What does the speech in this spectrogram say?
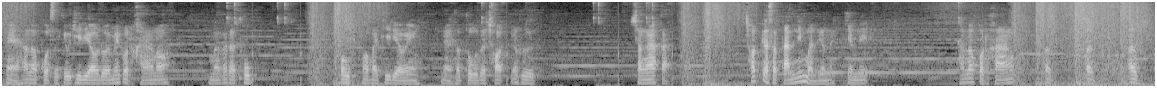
แหมถ้าเรากดสกิลทีเดียวโดยไม่กดค้างเนาะมันก็จะทุบปุ๊บเข้าไปทีเดียวเองเนี่ยศัตรูจะช็อตก็คือชะงักอะช็อตกับสตันนี่เหมือนกันนะเกมนี้ ถ้าเรากดค้างเอิบเอิบเอิบไป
